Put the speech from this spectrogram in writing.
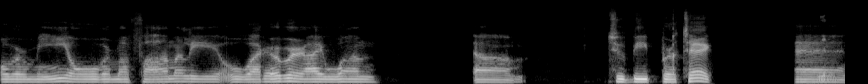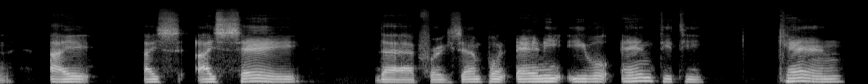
over me or over my family or whatever I want um, to be protected. And I, I, I say that, for example, any evil entity can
